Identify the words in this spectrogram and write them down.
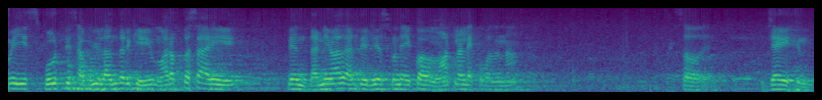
మీ స్ఫూర్తి సభ్యులందరికీ మరొక్కసారి నేను ధన్యవాదాలు తెలియజేసుకునే ఎక్కువ మాట్లాడలేకపోతున్నా. సో జై హింద్.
